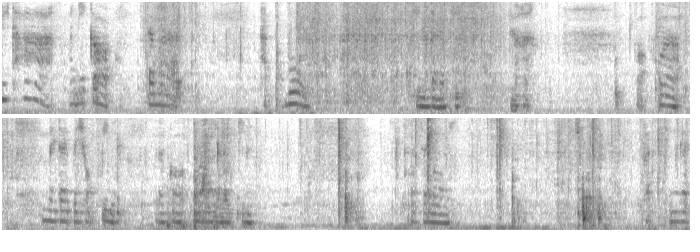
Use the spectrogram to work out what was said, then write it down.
ดีค่ะ วันนี้ก็จะมาผัดผักบุ้งกินกันนะพี่นะคะเพราะว่าไม่ได้ไปช้อปปิ้งแล้วก็ไม่มีอะไรกิน ก็จะลองผัดกินกับ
